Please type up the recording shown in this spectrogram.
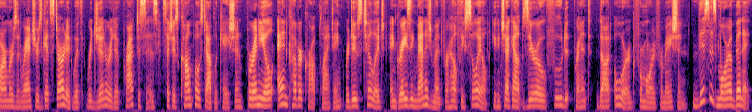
farmers and ranchers get started with regenerative practices such as compost application, perennial and cover crop planting, reduced tillage, and grazing management for healthy soil. You can check out zerofoodprint.org for more information. This is Maura Bennett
